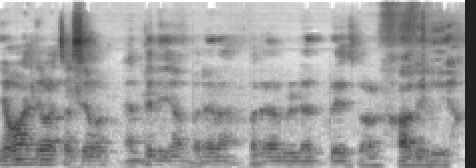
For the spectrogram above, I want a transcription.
यहोवा देवाचा सेवक Anthony John Pereira Pereira builder praise God. Hallelujah.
